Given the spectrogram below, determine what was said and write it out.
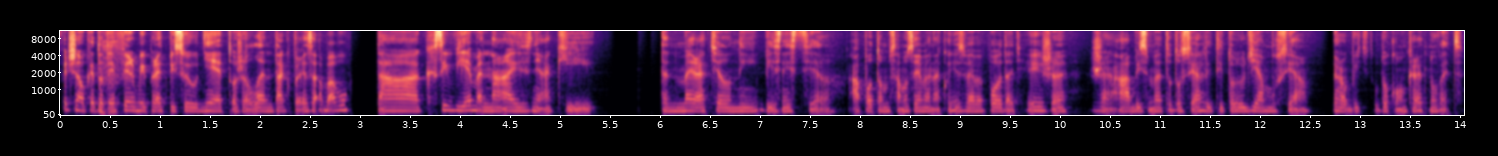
väčšinou, keď to tie firmy predpisujú, nie je to, že len tak pre zábavu, tak si vieme nájsť nejaký ten merateľný biznis cieľ. A potom samozrejme nakoniec vieme povedať, že, že aby sme to dosiahli, títo ľudia musia robiť túto konkrétnu vec.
